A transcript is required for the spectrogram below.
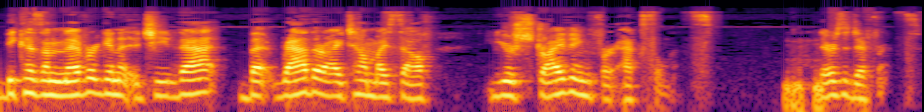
because I'm never going to achieve that but rather I tell myself you're striving for excellence Mhm. there's a difference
